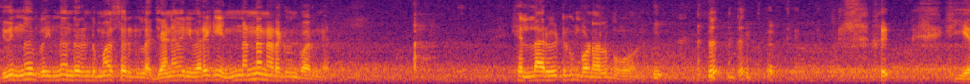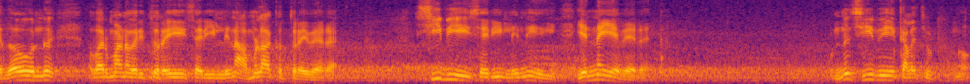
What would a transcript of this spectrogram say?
இது இன்னும் இப்போ இன்னும் இந்த ரெண்டு மாதம் இருக்குல்ல. ஜனவரி வரைக்கும் என்னென்ன நடக்குதுன்னு பாருங்கள் எல்லார் வீட்டுக்கும் போனாலும் போவாங்க. ஏதோ ஒன்று வருமான வரித்துறை சரியில்லைன்னு அமலாக்கத்துறை வேற. சிபிஐ சரியில்லைன்னு என்ஐஏ வேற. ஒன்று சிபிஐ கலைச்சி விட்டுருக்கணும்.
